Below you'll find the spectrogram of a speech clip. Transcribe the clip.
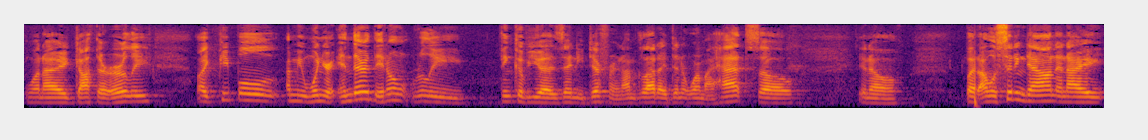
when I got there early, like people, I mean, when you're in there, they don't really think of you as any different. I'm glad I didn't wear my hat, so, you know, but I was sitting down and I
